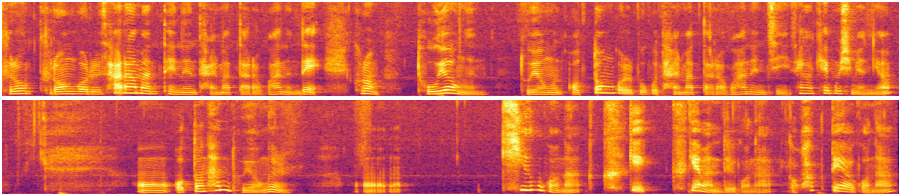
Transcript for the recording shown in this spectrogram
그런 그런 거를 사람한테는 닮았다라고 하는데 그럼 도형은 도형은 어떤 걸 보고 닮았다라고 하는지 생각해 보시면요. 어, 어떤 한 도형을 어, 키우거나 크게 크게 만들거나 그러니까 확대하거나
